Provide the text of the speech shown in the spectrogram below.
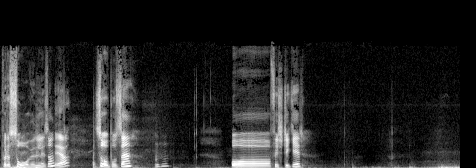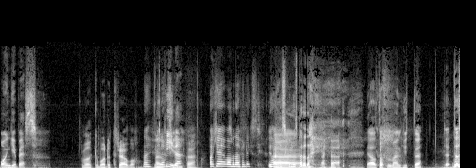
For å sove under, liksom. Ja. Sovepose. Og fyrstikker. Og en GPS. var det ikke bare tre, da? Nei, Nei, fire. Fire. Ja. OK, hva med deg, Felix? Ja, jeg skulle Eh. spørre deg. Jeg hadde tatt med meg en hytte Du du har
